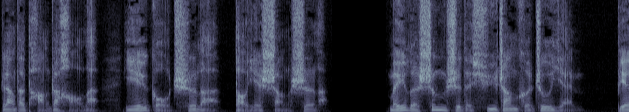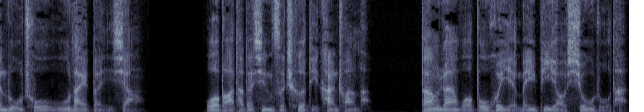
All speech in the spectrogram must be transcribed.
让他躺着好了，野狗吃了倒也省事了，没了声势的虚张和遮掩，便露出无赖本相。我把他的心思彻底看穿了，当然，我不会，也没必要羞辱他，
